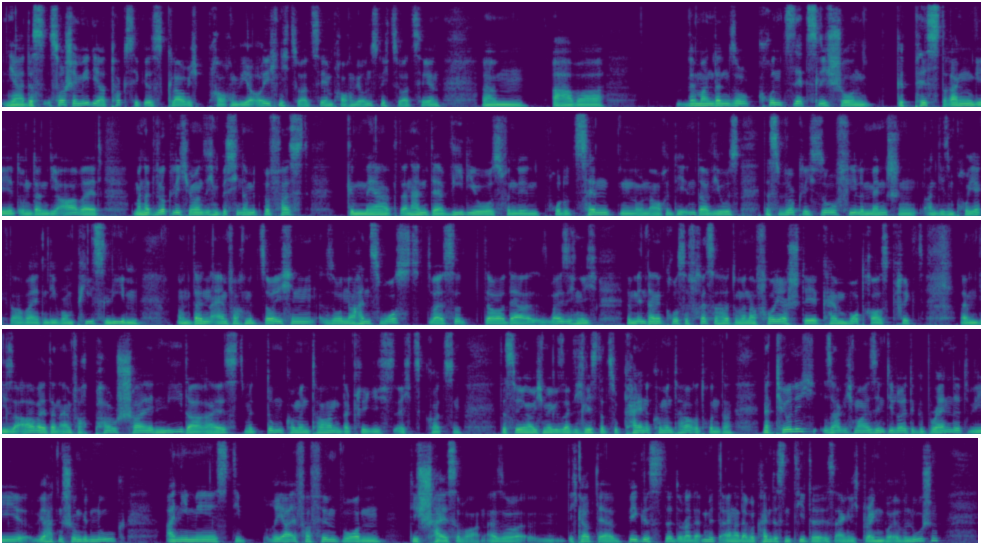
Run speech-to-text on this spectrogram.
ja, dass Social Media toxisch ist, glaube ich, brauchen wir euch nicht zu erzählen, brauchen wir uns nicht zu erzählen, ähm, aber wenn man dann so grundsätzlich schon gepisst rangeht und dann die Arbeit man hat wirklich, wenn man sich ein bisschen damit befasst, gemerkt anhand der Videos von den Produzenten und auch in die Interviews, dass wirklich so viele Menschen an diesem Projekt arbeiten, die One Piece lieben und dann einfach mit solchen, so eine Hans Wurst, weißt du, der, der, weiß ich nicht, im Internet große Fresse hat und wenn er vor dir steht, kein Wort rauskriegt, ähm, diese Arbeit dann einfach pauschal niederreißt mit dummen Kommentaren, da kriege ich echt kotzen. Deswegen habe ich mir gesagt, ich lese dazu keine Kommentare drunter. Natürlich, sage ich mal, sind die Leute gebrandet, wie wir hatten schon genug Animes, die real verfilmt wurden die scheiße waren. Also ich glaube, der biggest oder der, mit einer der bekanntesten Titel ist eigentlich Dragon Ball Evolution.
